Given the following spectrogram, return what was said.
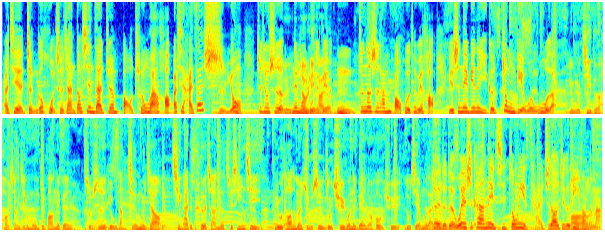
而且整个火车站到现在居然保存完好，而且还在使用，这就是内蒙古那边，嗯，真的是他们保护的特别好，也是那边的一个重点文物了。对，我记得好像这个蒙古包那边是不是有一档节目叫《亲爱的客栈》的最新一季，刘涛他们是不是就去过那边，然后去录节目来着？对对对，我也是看了那期综艺才知道这个地方的嘛。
